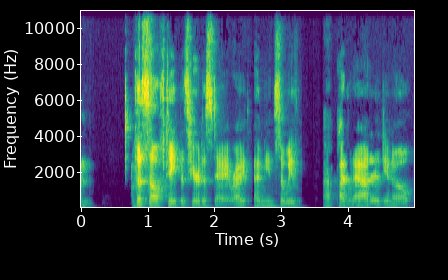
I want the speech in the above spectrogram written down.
the self tape is here to stay right? I mean so we've I've added, you know,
